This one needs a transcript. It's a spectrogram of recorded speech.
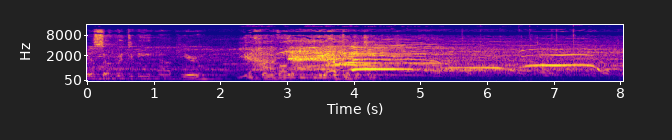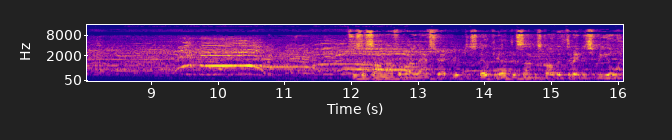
It's so good to be out here in front of all of you beautiful people. This is a song off of our last record, Dystopia. This song is called The Threat is Real.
